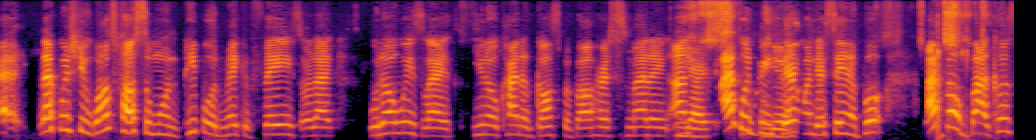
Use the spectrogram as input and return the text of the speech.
Eh, like when she walks past someone, people would make a face or like would always like you know kind of gossip about her smelling, and yes. I would be yeah. there when they're saying it. But I felt bad because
